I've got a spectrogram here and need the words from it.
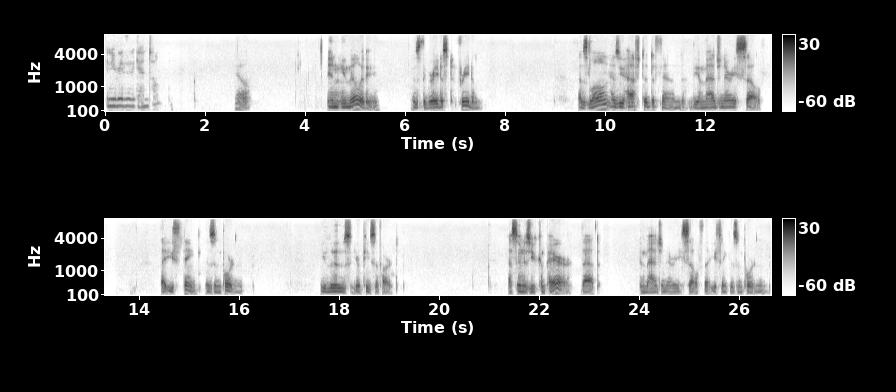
Can you read it again, Tom? Yeah. In humility is the greatest freedom. As long as you have to defend the imaginary self that you think is important, you lose your peace of heart. As soon as you compare that imaginary self that you think is important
